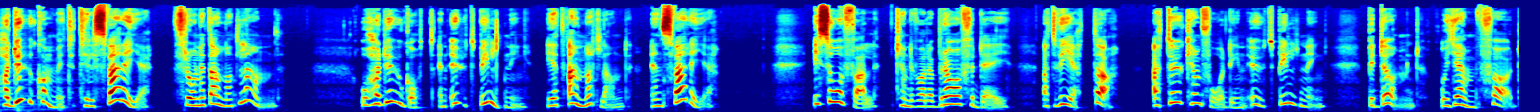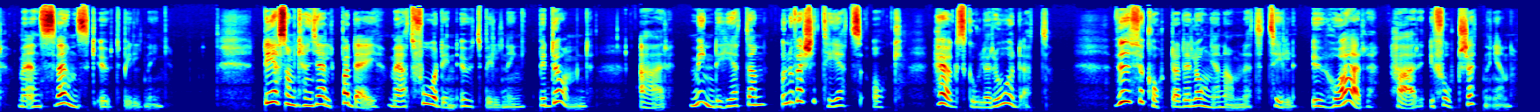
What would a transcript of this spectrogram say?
Har du kommit till Sverige från ett annat land? Och har du gått en utbildning i ett annat land än Sverige? I så fall kan det vara bra för dig att veta att du kan få din utbildning bedömd och jämförd med en svensk utbildning. Det som kan hjälpa dig med att få din utbildning bedömd är myndigheten Universitets och högskolerådet. Vi förkortar det långa namnet till UHR här i fortsättningen.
